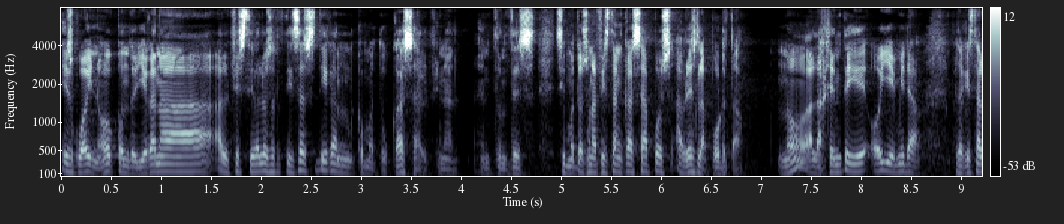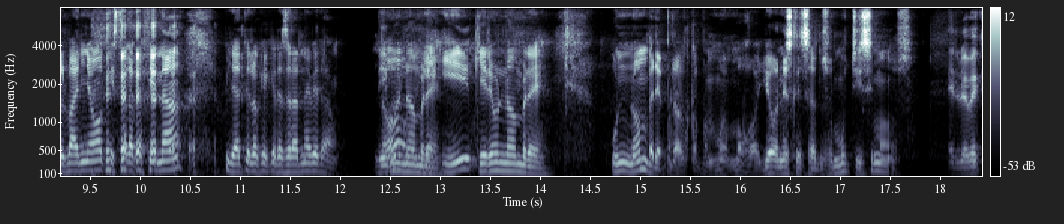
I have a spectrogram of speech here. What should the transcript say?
es guay, ¿no? Cuando llegan al festival los artistas llegan como a tu casa al final. Entonces, si montas una fiesta en casa, pues abres la puerta. ¿no? A la gente y, oye, mira, pues aquí está el baño, aquí está la cocina, pídate lo que quieras de la nevera. Dime un nombre. Y, Quiere un nombre. Un nombre, pero como mogollones, que son, muchísimos. El BBK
